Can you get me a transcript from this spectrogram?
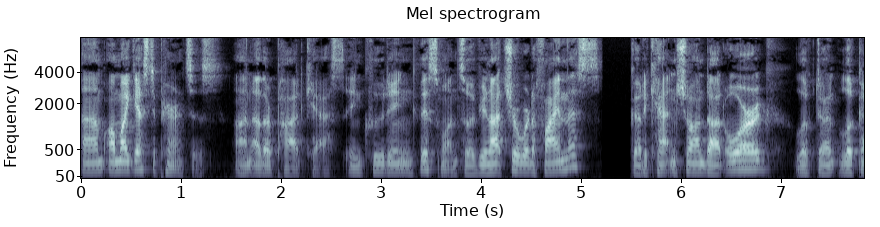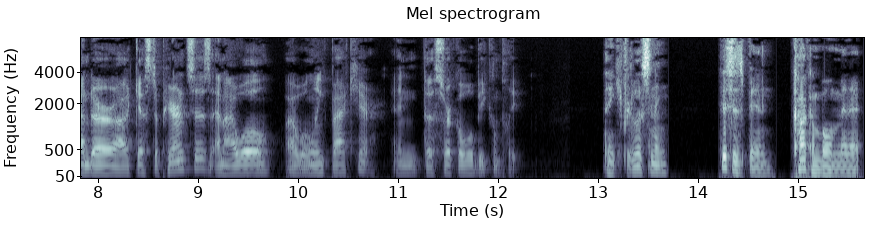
um, all my guest appearances on other podcasts, including this one. So if you're not sure where to find this, go to catandsean.org, look, look under uh, guest appearances, and I will, I will link back here and the circle will be complete. Thank you for listening. This has been Cock and Bull Minute,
